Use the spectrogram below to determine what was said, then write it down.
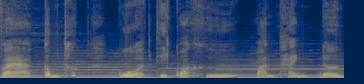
và công thức của thì quá khứ hoàn thành đơn.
